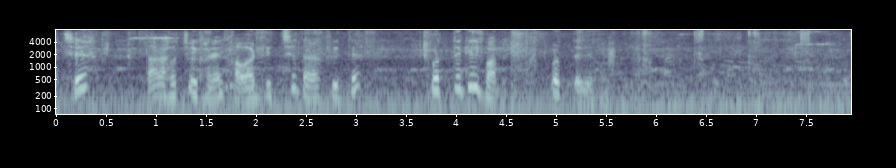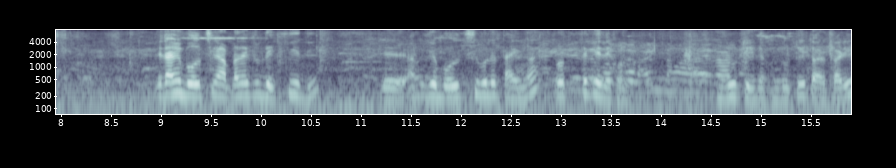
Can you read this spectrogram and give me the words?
আছে, তারা হচ্ছে ওইখানে খাবার দিচ্ছে, তারা ফ্রিতে প্রত্যেকেই পাবে। প্রত্যেক দেখুন যেটা আমি বলছি, আপনাদের একটু দেখিয়ে দিই। যে আমি যে বলছি বলে তাই না প্রত্যেকেই দেখুন, রুটি দেখুন, রুটি, তরকারি,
